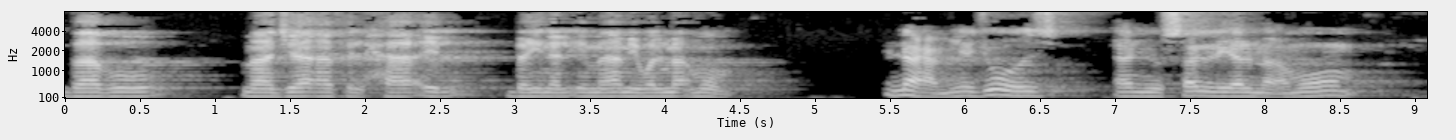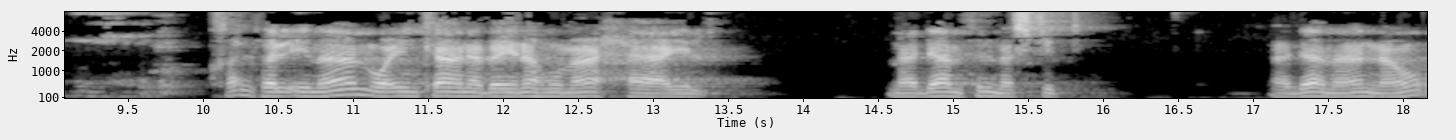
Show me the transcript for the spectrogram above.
باب ما جاء في الحائل بين الإمام والمأموم. نعم يجوز أن يصلي المأموم خلف الإمام وإن كان بينهما حائل. ما دام في المسجد ما دام أنه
